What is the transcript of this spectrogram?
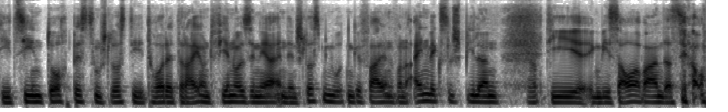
Die ziehen durch bis zum Schluss. Die Tore 3 und 4-0 sind ja in den Schlussminuten gefallen von Einwechselspielern, ja. die irgendwie sauer waren, dass sie auch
